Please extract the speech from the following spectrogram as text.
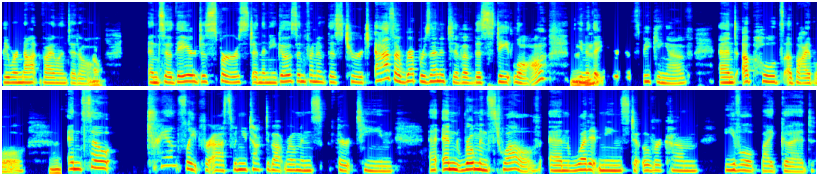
They were not violent at all. No. And so they are dispersed. And then he goes in front of this church as a representative of this state law, mm-hmm. you know, mm-hmm. that you were just speaking of, and upholds a Bible. Mm-hmm. And so translate for us when you talked about Romans 13 and, Romans 12 and what it means to overcome evil by good.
